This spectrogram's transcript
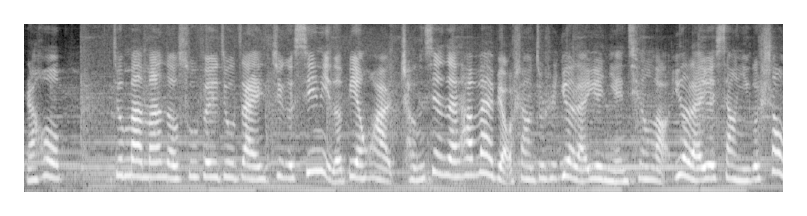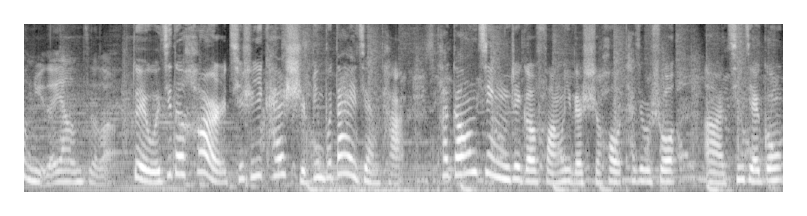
然后。就慢慢的，苏菲就在这个心理的变化呈现在她外表上，就是越来越年轻了，越来越像一个少女的样子了。对，我记得哈尔其实一开始并不待见她，她刚进这个房里的时候，她就说啊，清洁工，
